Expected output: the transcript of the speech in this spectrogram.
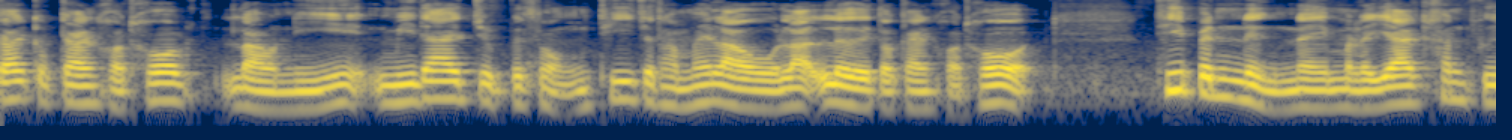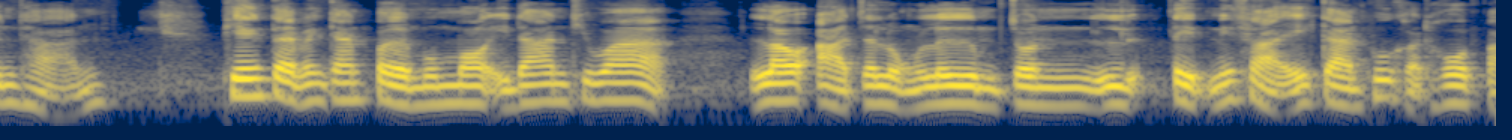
กัสกับการขอโทษเหล่านี้มีได้จุดประสงค์ที่จะทำให้เราละเลยต่อการขอโทษ ที่เป็นหนึ่งในมารยาทขั้นพื้นฐาน เพียงแต่เป็นการเปิดมุมมองอีกด้านที่ว่าเราอาจจะหลงลืมจนติดนิสัยการพูดขอโทษไป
